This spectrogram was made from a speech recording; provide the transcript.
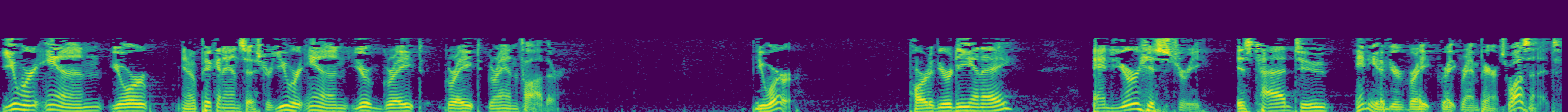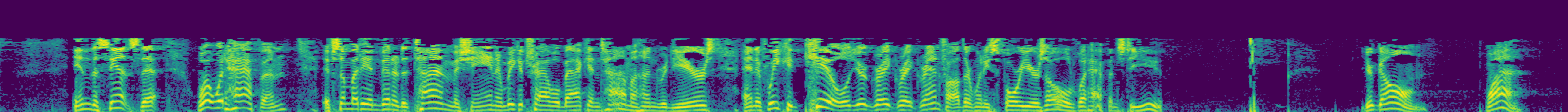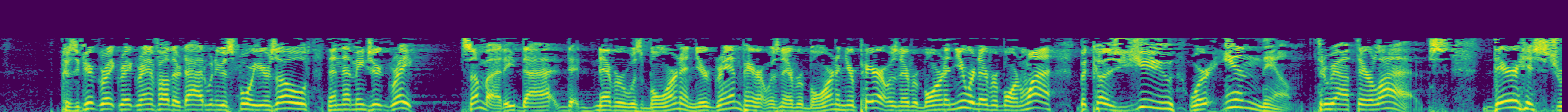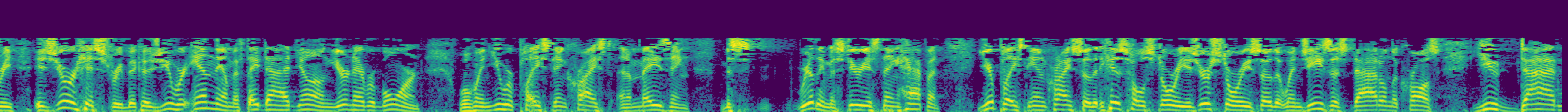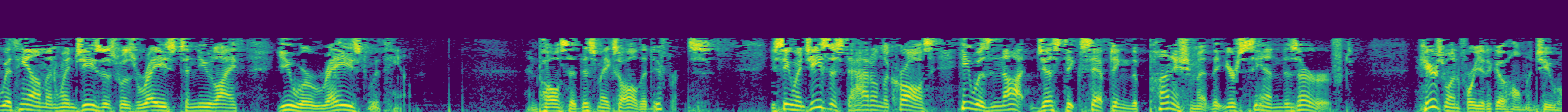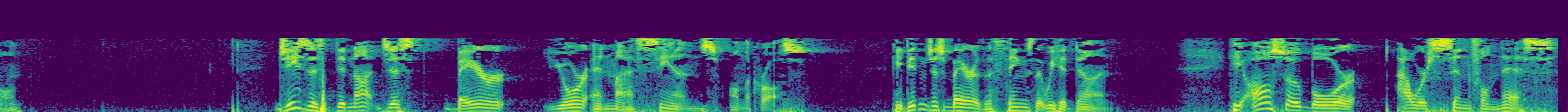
you were in your, you know, pick an ancestor, you were in your great great grandfather. You were. Part of your DNA and your history is tied to any of your great great grandparents, wasn't it? in the sense that what would happen if somebody invented a time machine and we could travel back in time a hundred years, and if we could kill your great great grandfather when he's four years old, what happens to you? You're gone. Why? Because if your great great grandfather died when he was four years old, then that means your great somebody died, never was born, and your grandparent was never born, and your parent was never born, and you were never born. Why? Because you were in them throughout their lives. Their history is your history because you were in them. If they died young, you're never born. Well, when you were placed in Christ, an amazing really mysterious thing happen. You're placed in Christ so that His whole story is your story, so that when Jesus died on the cross, you died with Him, and when Jesus was raised to new life, you were raised with Him. And Paul said this makes all the difference. You see, when Jesus died on the cross, He was not just accepting the punishment that your sin deserved. Here's one for you to go home and chew on. Jesus did not just bear your and my sins on the cross. He didn't just bear the things that we had done, He also bore our sinfulness.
